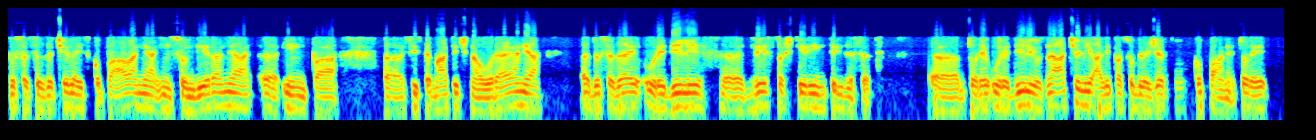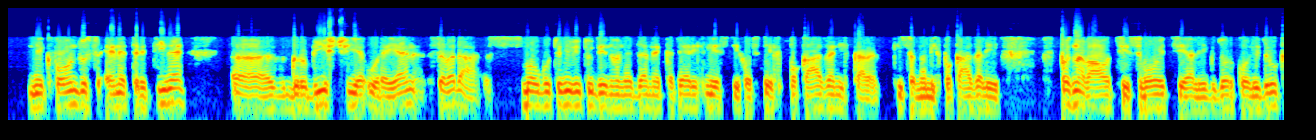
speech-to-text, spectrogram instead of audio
ko so se začele izkopavanja in sondiranja uh, in pa uh, sistematična urejanja, do sedaj uredili uh, 234. Uh, torej, uredili, označili ali pa so bile žrtve kopane. Torej, nek fondus ene tretjine grobišč je urejen. Seveda smo ugotovili tudi, no, da na nekaterih mestih od teh pokazanih, kar, ki so nam jih pokazali poznavalci, svojci ali kdorkoli drug,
